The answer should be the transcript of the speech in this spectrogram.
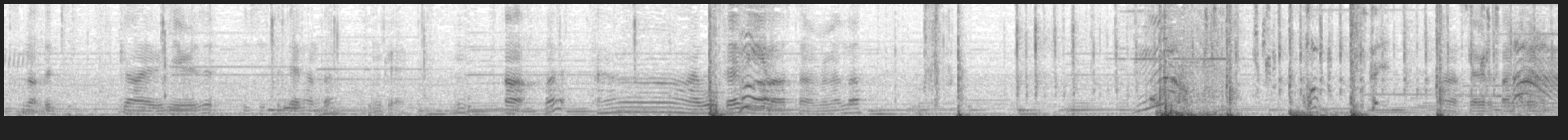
It's not the guy over here, is it? He's just a dead hunter? Okay. Mm. Oh, what? Oh, I walked over you last time, remember? Oh, so I gotta find now.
